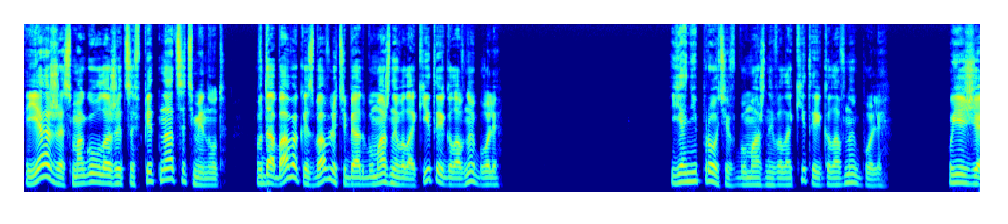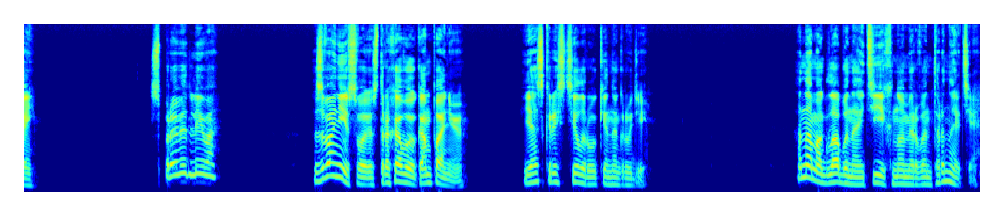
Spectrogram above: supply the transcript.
Я же смогу уложиться в 15 минут, Вдобавок избавлю тебя от бумажной волокиты и головной боли. Я не против бумажной волокиты и головной боли. Уезжай. Справедливо. Звони в свою страховую компанию. Я скрестил руки на груди. Она могла бы найти их номер в интернете,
